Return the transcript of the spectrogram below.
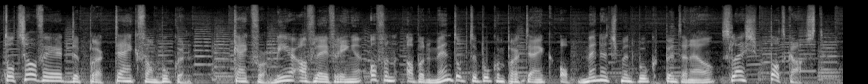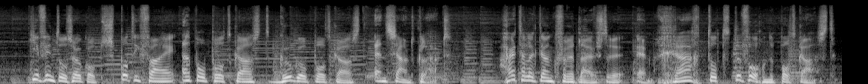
Tot zover de praktijk van boeken. Kijk voor meer afleveringen of een abonnement op de boekenpraktijk op managementboek.nl/slash podcast. Je vindt ons ook op Spotify, Apple Podcast, Google Podcast en Soundcloud. Hartelijk dank voor het luisteren en graag tot de volgende podcast.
